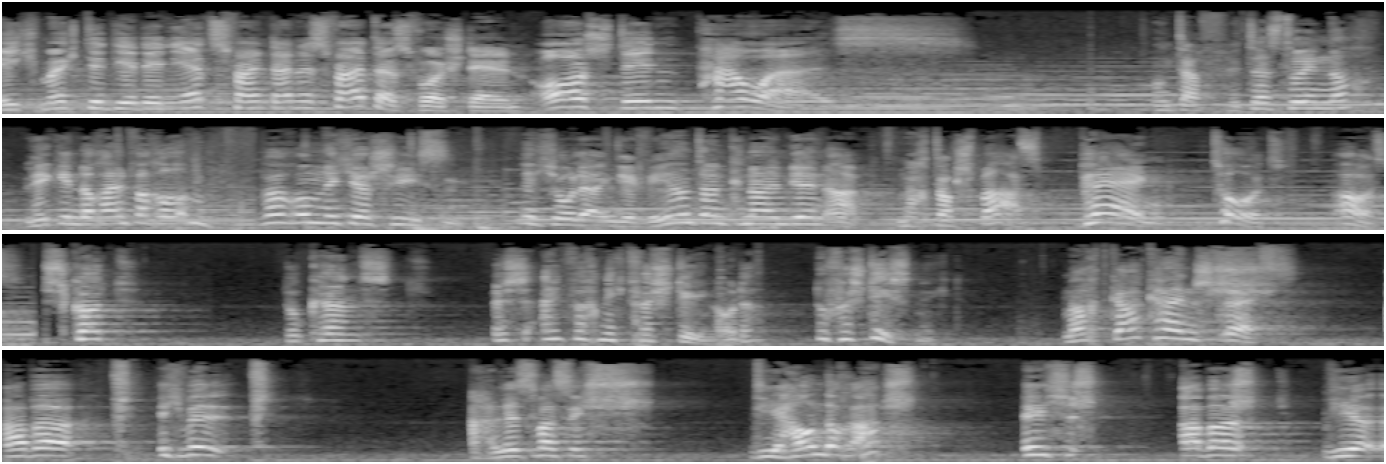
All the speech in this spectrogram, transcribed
Ich möchte dir den Erzfeind deines Vaters vorstellen, Austin Powers. Und da fütterst du ihn noch? Leg ihn doch einfach um. Warum nicht erschießen? Ich hole ein Gewehr und dann knallen wir ihn ab. Macht doch Spaß. Peng! Tot. Aus. Scott, du kannst es einfach nicht verstehen, oder? Du verstehst nicht. Macht gar keinen Stress. Aber ich will. Alles, was ich. Die hauen doch ab. Ich. Aber wir.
